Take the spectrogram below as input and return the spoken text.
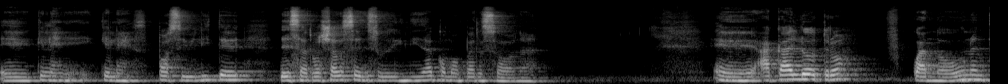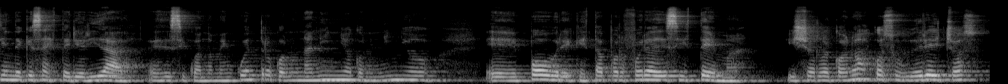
eh, que, les, posibilite desarrollarse en su dignidad como persona. Eh, acá el otro, cuando uno entiende que esa exterioridad, es decir, cuando me encuentro con una niña, con un niño eh, pobre que está por fuera del sistema y yo reconozco sus derechos,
